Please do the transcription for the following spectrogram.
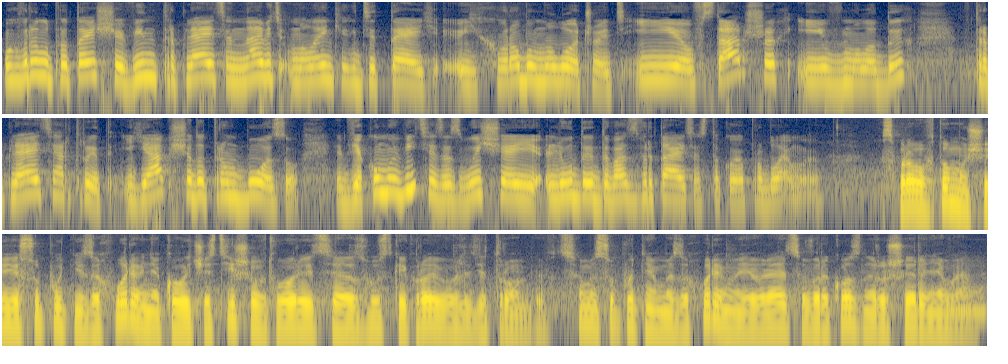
ми говорили про те, що він трапляється навіть у маленьких дітей, і хвороби молодшують і в старших, і в молодих трапляється артрит. Як щодо тромбозу, в якому віці зазвичай люди до вас звертаються з такою проблемою? Справа в тому, що є супутні захворювання, коли частіше утворюються згустки крові в вигляді тромбів. Цими супутніми захворюваннями є варикозне розширення вен.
